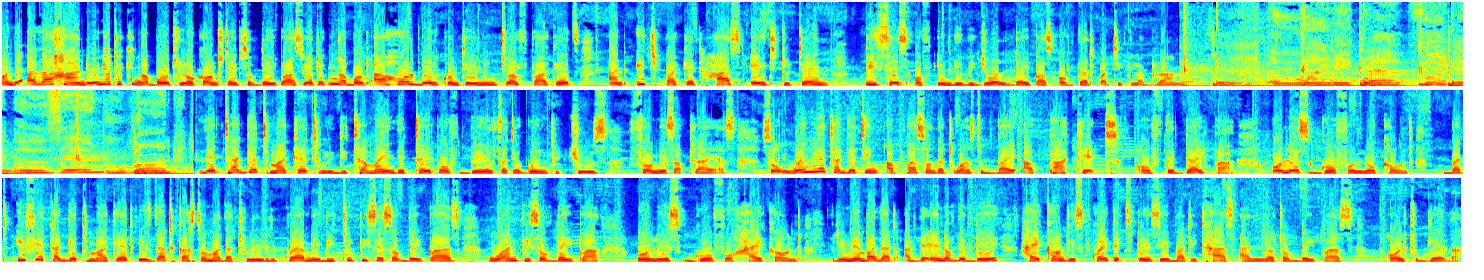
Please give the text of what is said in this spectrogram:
On the other hand, when you're talking about low count types of diapers, we are talking about a whole bale containing 12 packets and each packet has 8 to 10 pieces of individual diapers of that particular brand. The target market will determine the type of bales that you're going to choose from your suppliers. So when you're targeting a person that wants to buy a packet of the diaper, always go for low count. But if your target market is that customer that will require maybe two pieces of diapers, one piece of diaper, always go for high count. Remember that at the end of the day, high count is quite expensive, but it has a lot of diapers altogether.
